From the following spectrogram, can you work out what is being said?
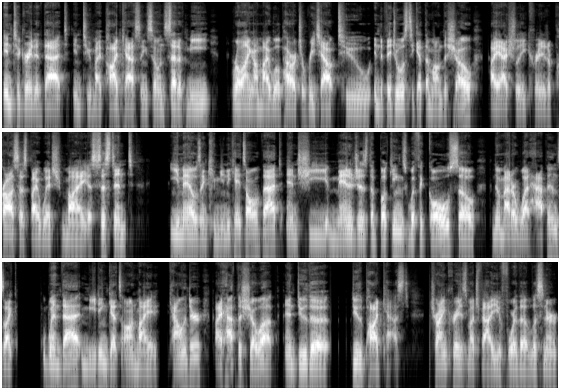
integrated that into my podcasting. So instead of me relying on my willpower to reach out to individuals to get them on the show, I actually created a process by which my assistant emails and communicates all of that and she manages the bookings with a goal so no matter what happens like when that meeting gets on my calendar, I have to show up and do the do the podcast. Try and create as much value for the listener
